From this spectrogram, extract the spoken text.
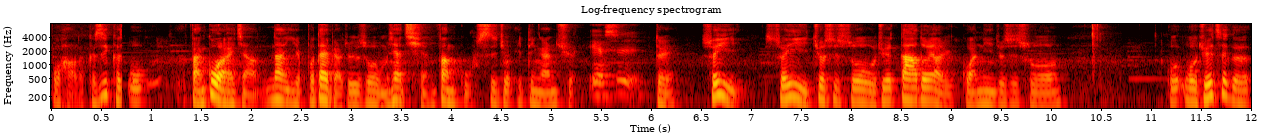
不好的。可是可我。反过来讲，那也不代表就是说我们现在钱放股市就一定安全。也是。对，所以所以就是说，我觉得大家都要有一个观念，就是说，我我觉得这个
